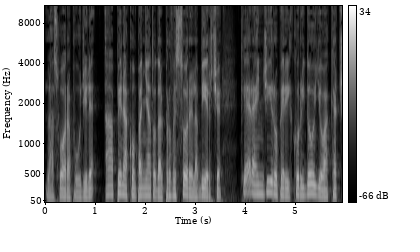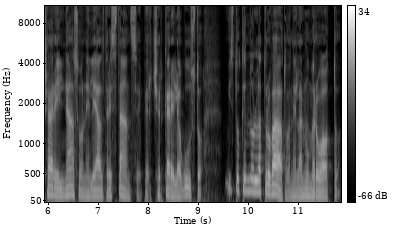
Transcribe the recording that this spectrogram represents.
La suora pugile ha appena accompagnato dal professore la Birce, che era in giro per il corridoio a cacciare il naso nelle altre stanze per cercare l'Augusto, visto che non l'ha trovato nella numero 8.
